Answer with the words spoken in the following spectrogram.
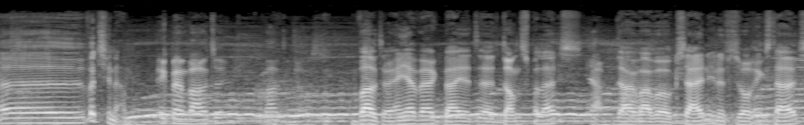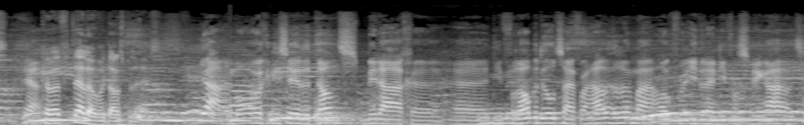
Uh, wat is je naam? Ik ben Wouter. Wouter, Wouter, en jij werkt bij het uh, Danspaleis. Ja. Daar waar we ook zijn, in het verzorgingstehuis. Ja. Kan je wat vertellen over het Danspaleis? Ja, we organiseren dansmiddagen uh, die vooral bedoeld zijn voor ouderen, maar ook voor iedereen die van swingen houdt.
